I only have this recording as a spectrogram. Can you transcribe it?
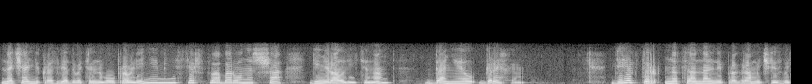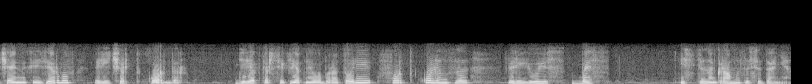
начальник разведывательного управления Министерства обороны США генерал-лейтенант Даниэл Грэхэм, директор национальной программы чрезвычайных резервов Ричард Кордер, директор секретной лаборатории Форт Коллинза Льюис Бесс и стенограммы заседания.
